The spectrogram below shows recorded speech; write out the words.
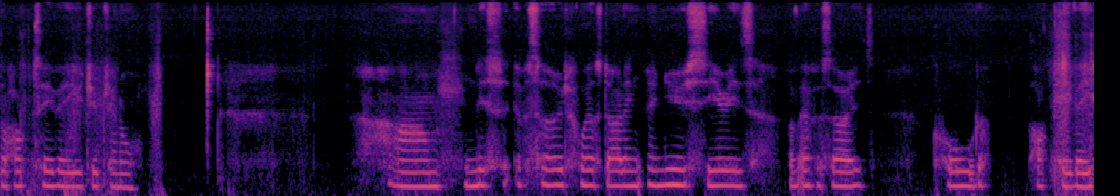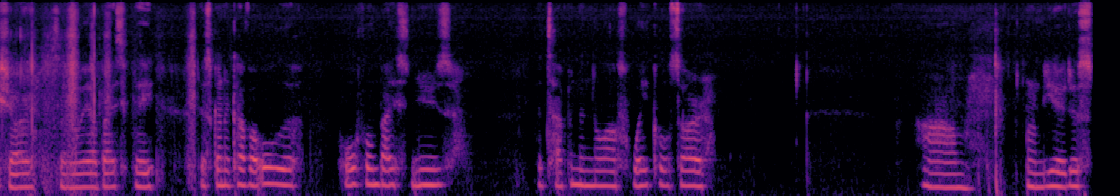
the Hok TV YouTube channel. Um, in this episode, we're starting a new series of episodes called the Hok TV Show. So we are basically just going to cover all the Hawthorn based news that's happened in the last week or so. Um, and yeah, just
